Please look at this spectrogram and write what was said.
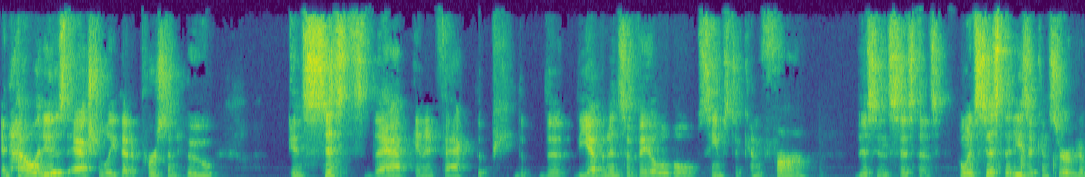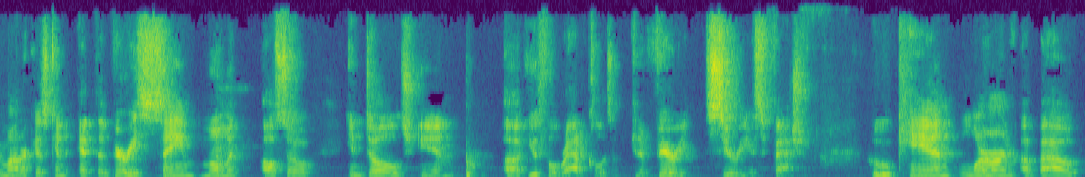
And how it is actually that a person who insists that, and in fact, the, the, the, the evidence available seems to confirm this insistence, who insists that he's a conservative monarchist, can at the very same moment also indulge in uh, youthful radicalism in a very serious fashion, who can learn about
